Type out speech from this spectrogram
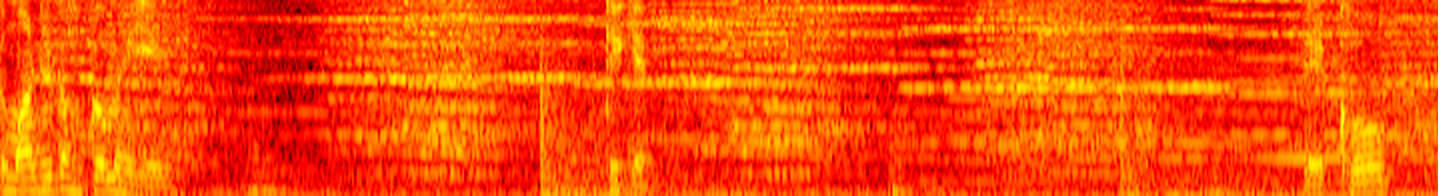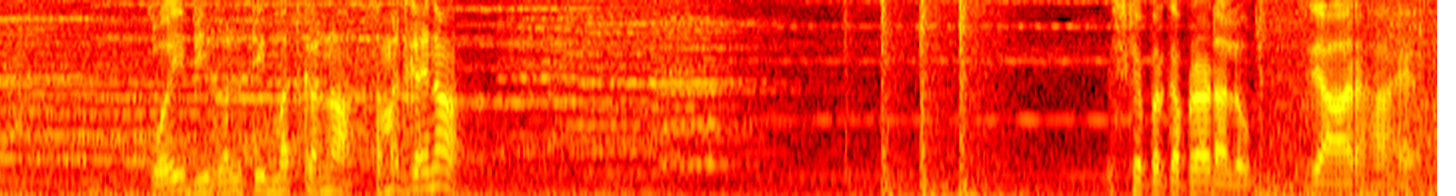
कमांडर का हुक्म है ये। ठीक है। देखो कोई भी गलती मत करना समझ गए ना? इसके ऊपर कपड़ा डालो ज्या आ रहा है।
